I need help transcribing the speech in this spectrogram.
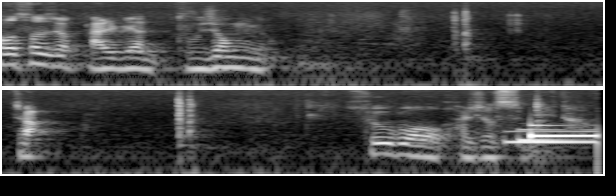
효소적 갈변 두 종류. 자, 수고하셨습니다.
